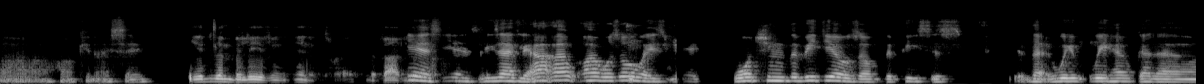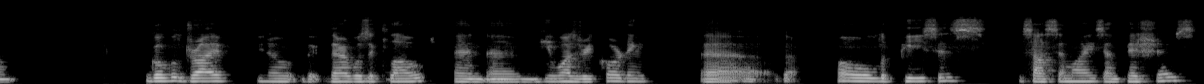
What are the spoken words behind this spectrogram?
uh, how can I say? You didn't believe in, in it, right? The value Yes, yes, exactly. I, I, I was always watching the videos of the pieces that we we have got a Google Drive. You know, th there was a cloud, and um, he was recording uh, the all the pieces, sasemais and peshevs,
